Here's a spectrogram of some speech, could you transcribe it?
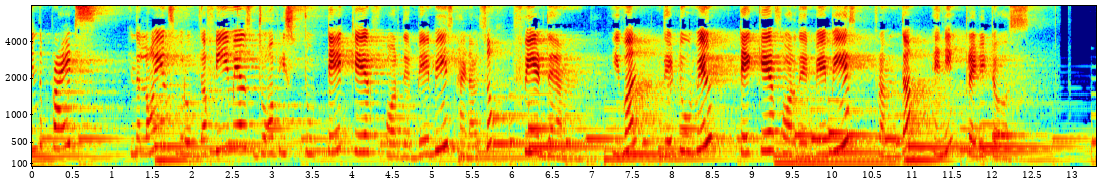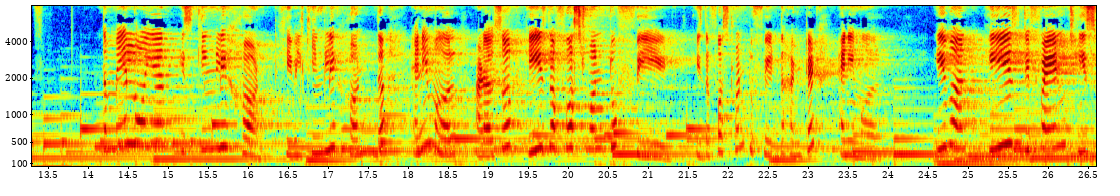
In the prides in the lions group, the female's job is to take care for their babies and also feed them. Even they too will take care for their babies from the any predators. The male lion is kingly hunt. He will kingly hunt the animal and also he is the first one to feed. He is the first one to feed the hunted animal. Even he is defend his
